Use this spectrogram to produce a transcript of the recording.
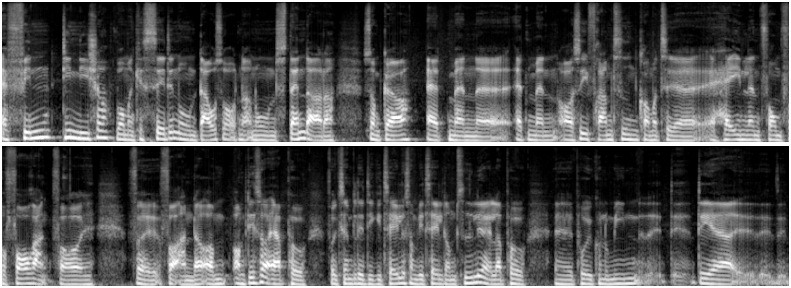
at finde de nischer, hvor man kan sætte nogle dagsordner og nogle standarder, som gør, at man, øh, at man også i fremtiden kommer til at, at have en eller anden form for forrang for, øh, for, for andre. Om, om det så er på for eksempel det digitale, som vi talte om tidligere, eller på, øh, på økonomien, øh, det, det er... Det,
